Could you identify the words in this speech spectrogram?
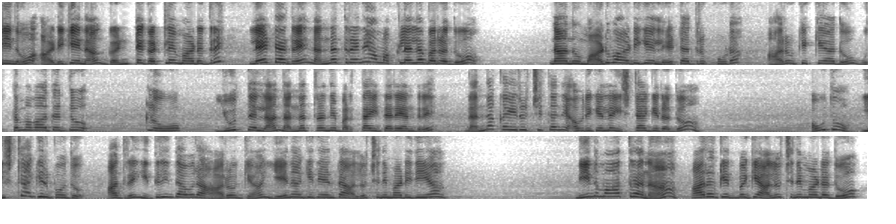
ನೀನು ಅಡಿಗೆನ ಗಂಟೆಗಟ್ಲೆ ಮಾಡಿದ್ರೆ ಲೇಟ್ ಆದ್ರೆ ನನ್ನ ಹತ್ರನೇ ಆ ಮಕ್ಕಳೆಲ್ಲ ಬರೋದು. ನಾನು ಮಾಡುವ ಅಡಿಗೆ ಲೇಟ್ ಆದ್ರೂ ಕೂಡ ಆರೋಗ್ಯಕ್ಕೆ ಅದು ಉತ್ತಮವಾದದ್ದು. ಮಕ್ಕಳು ಯೂತ್ ಎಲ್ಲ ನನ್ನ ಹತ್ರನೇ ಬರ್ತಾ ಇದ್ದಾರೆ ಅಂದ್ರೆ ನನ್ನ ಕೈ ರುಚಿತಾನೆ ಅವರಿಗೆಲ್ಲ ಇಷ್ಟ ಆಗಿರೋದು? ಹೌದು, ಇಷ್ಟ ಆಗಿರ್ಬೋದು. ಆದ್ರೆ ಇದರಿಂದ ಅವರ ಆರೋಗ್ಯ ಏನಾಗಿದೆ ಅಂತ ಆಲೋಚನೆ ಮಾಡಿದೀಯಾ? ನೀನು ಮಾತ್ರನಾ ಆರೋಗ್ಯದ ಬಗ್ಗೆ ಆಲೋಚನೆ ಮಾಡೋದು?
